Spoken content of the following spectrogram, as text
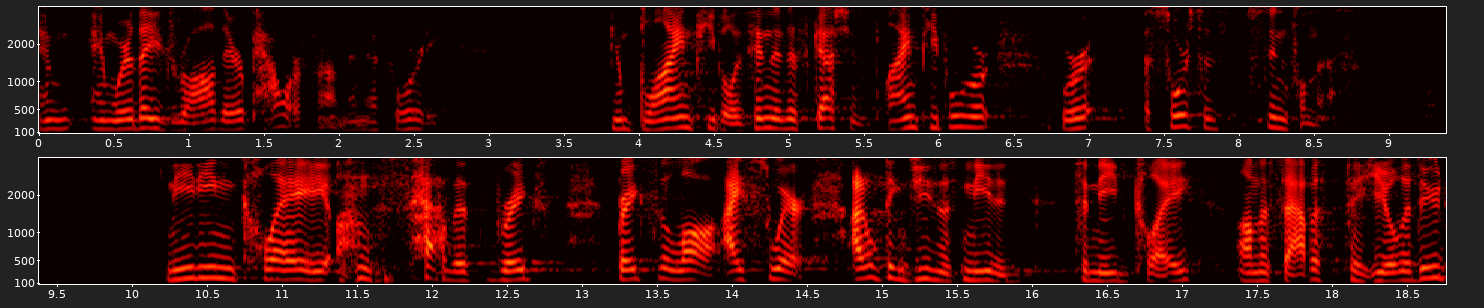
and, and where they draw their power from and authority. You know, blind people, it's in the discussion. Blind people were, were a source of sinfulness. Kneading clay on the Sabbath breaks, breaks the law. I swear. I don't think Jesus needed to knead clay on the Sabbath to heal the dude.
